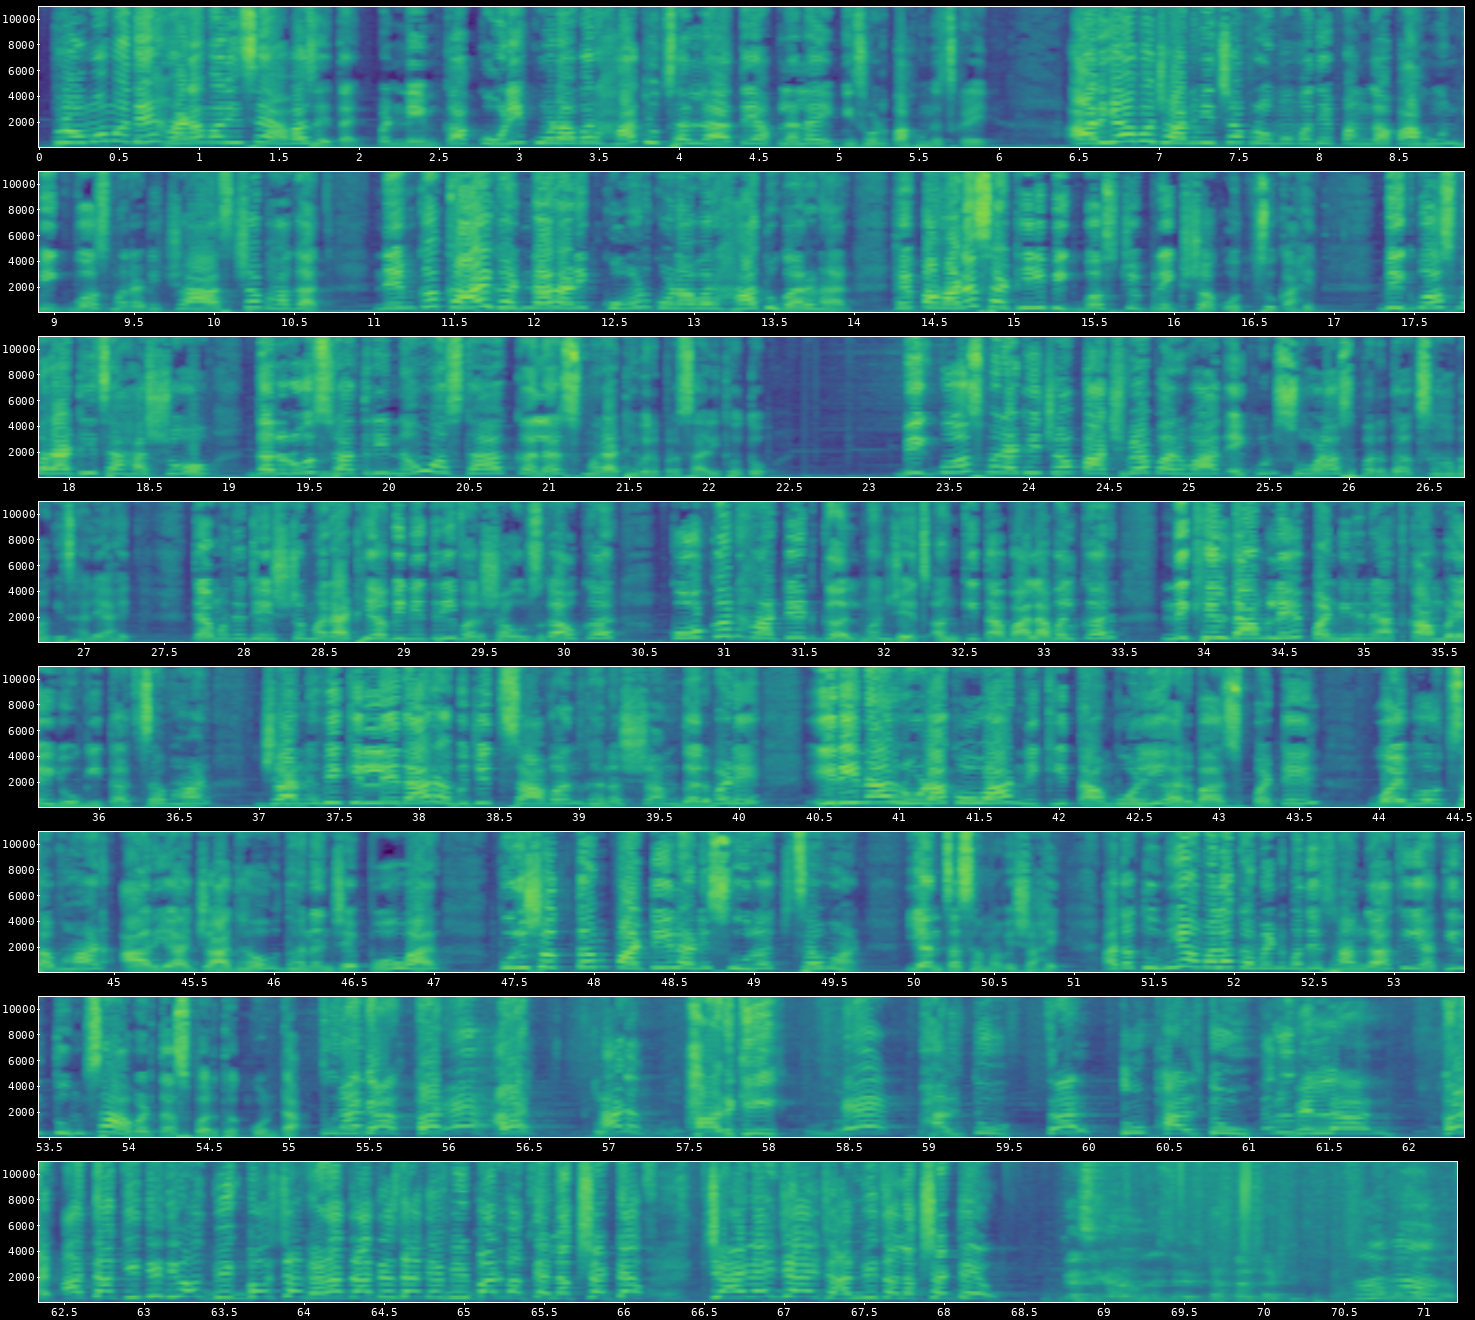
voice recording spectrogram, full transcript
प्रोमोमध्ये हाणामारीचे आवाज येत आहेत पण नेमका कोणी कोणावर हात उचलला ते आपल्याला एपिसोड पाहूनच कळेल. आर्या व जान्हवीच्या प्रोमोमध्ये पंगा पाहून बिग बॉस मराठीच्या आजच्या भागात नेमकं काय घडणार आणि कोण कोणावर हात उगारणार हे पाहण्यासाठी बिग बॉसचे प्रेक्षक उत्सुक आहेत. बिग बॉस मराठीचा हा शो दररोज रात्री नऊ वाजता कलर्स मराठीवर प्रसारित होतो. बिग बॉस मराठीच्या पाचव्या पर्वात एकूण सोळा स्पर्धक सहभागी झाले आहेत. त्यामध्ये ज्येष्ठ मराठी अभिनेत्री वर्षा उसगावकर कोकण हार्टेड गर्ल म्हणजेच अंकिता बालावलकर निखिल दामले पंढरीनाथ कांबळे योगिता चव्हाण जान्हवी किल्लेदार अभिजित सावंत घनश्याम दरबडे इरिना रोडाकोवा निकी तांबोळी अरबाज पटेल वैभव चव्हाण आर्या जाधव धनंजय पोवार पुरुषोत्तम पाटील आणि सूरज चव्हाण यांचा समावेश आहे. आता तुम्ही आम्हाला कमेंटमध्ये सांगा की यातील तुमचा आवडता स्पर्धक कोणता? तू निघा. हट हट. हट. हाडकी ए फालतू. चल तू फालतू. विल्लन. हट. आता किती दिवस बिग बॉसच्या घरात राहतेस ना ते मी पण बघते. लक्षात ठेव. चॅलेंज आहे जान्हवीचं लक्षात ठेव. कशी करा तुम्ही सेफ करण्यासाठी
